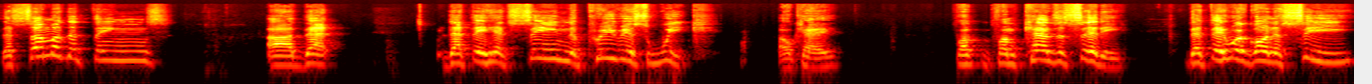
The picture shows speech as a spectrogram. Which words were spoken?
that some of the things uh, that that they had seen the previous week, okay, from, from Kansas City, that they were going to see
